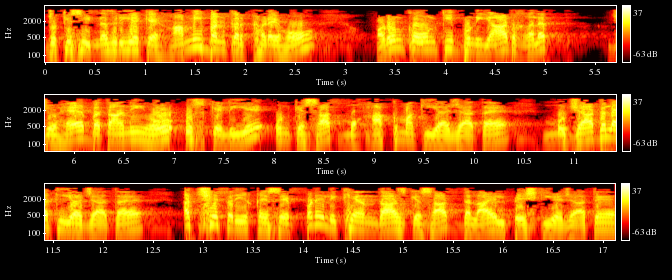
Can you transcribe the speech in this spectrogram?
جو کسی نظریے کے حامی بن کر کھڑے ہوں اور ان کو ان کی بنیاد غلط جو ہے بتانی ہو، اس کے لیے ان کے ساتھ محاکمہ کیا جاتا ہے، مجادلہ کیا جاتا ہے۔ اچھے طریقے سے پڑھے لکھے انداز کے ساتھ دلائل پیش کیے جاتے ہیں۔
